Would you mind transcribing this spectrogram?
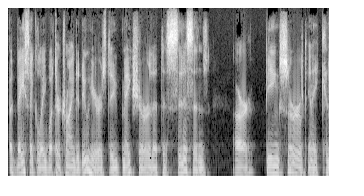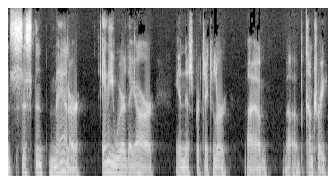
but basically, what they're trying to do here is to make sure that the citizens are being served in a consistent manner anywhere they are in this particular um, uh, country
